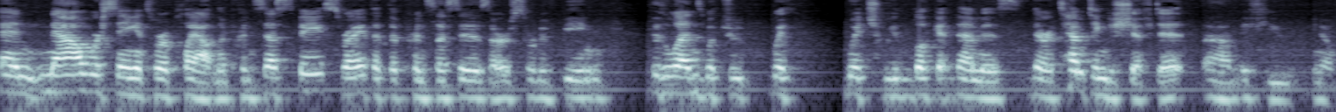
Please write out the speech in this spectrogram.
And now we're seeing it sort of play out in the princess space, right? That the princesses are sort of being the lens with with which we look at them is they're attempting to shift it. Um, if you you know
